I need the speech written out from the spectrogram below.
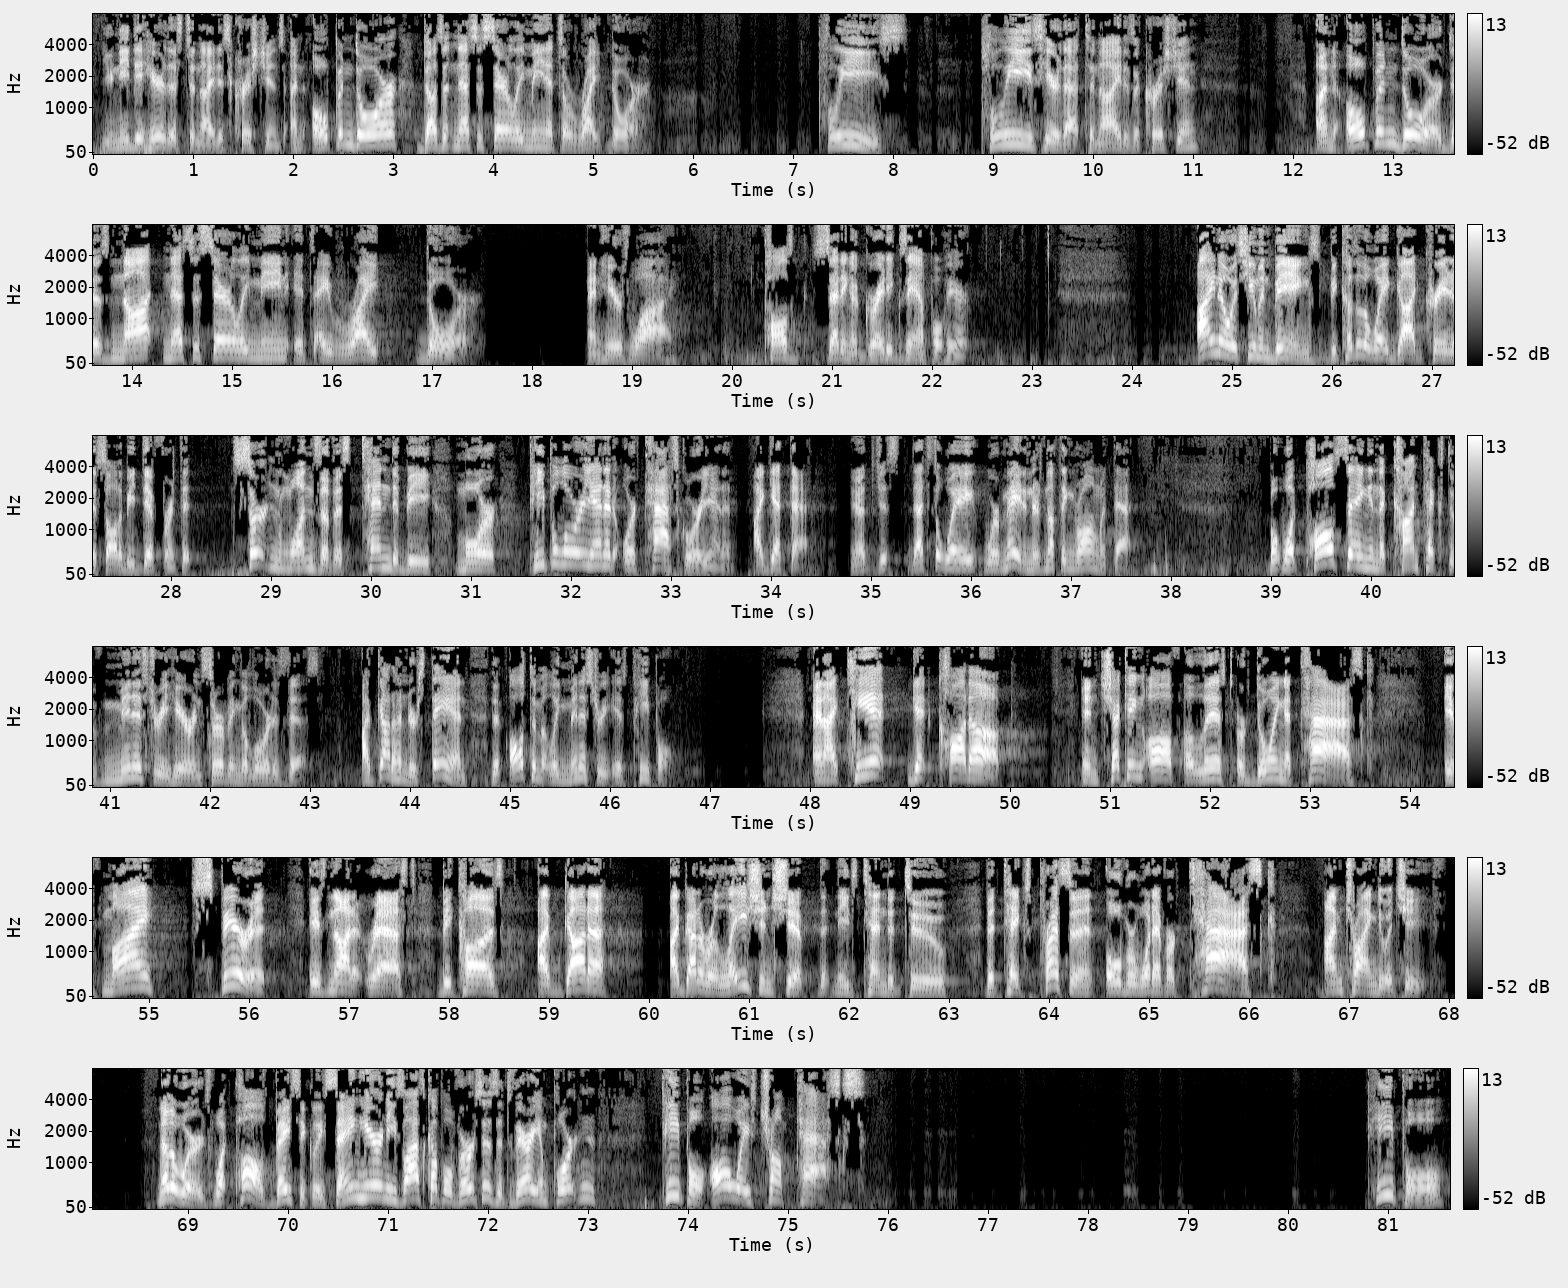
You need to hear this tonight as Christians. An open door doesn't necessarily mean it's a right door. Please Please hear that tonight as a Christian. An open door does not necessarily mean it's a right door. And here's why. Paul's setting a great example here. I know as human beings, because of the way God created us all to be different, that certain ones of us tend to be more people oriented or task oriented. I get that. You know, just that's the way we're made, and there's nothing wrong with that. But what Paul's saying in the context of ministry here and serving the Lord is this I've got to understand that ultimately ministry is people. And I can't get caught up in checking off a list or doing a task if my spirit is not at rest because I've got a, I've got a relationship that needs tended to that takes precedent over whatever task I'm trying to achieve. In other words, what Paul's basically saying here in these last couple verses, it's very important. People always trump tasks. People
